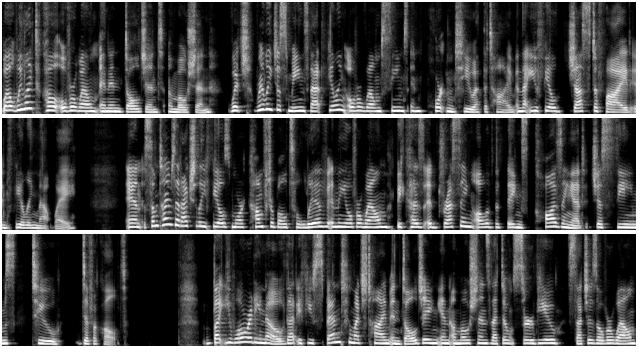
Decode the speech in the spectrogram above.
Well, we like to call overwhelm an indulgent emotion, which really just means that feeling overwhelmed seems important to you at the time and that you feel justified in feeling that way. And sometimes it actually feels more comfortable to live in the overwhelm because addressing all of the things causing it just seems too difficult. But you already know that if you spend too much time indulging in emotions that don't serve you, such as overwhelm,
